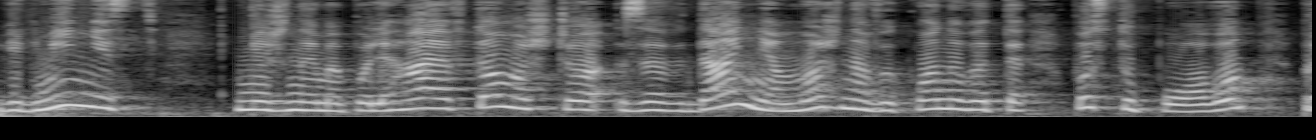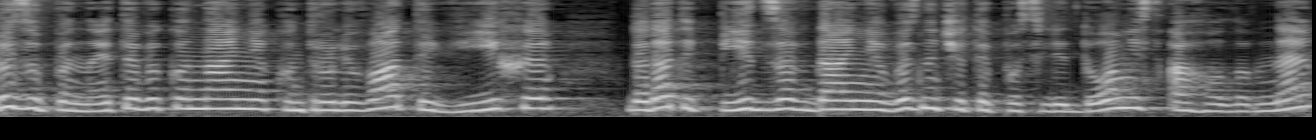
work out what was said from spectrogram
Відмінність між ними полягає в тому, що завдання можна виконувати поступово, призупинити виконання, контролювати віхи, додати підзавдання, визначити послідовність, а головне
